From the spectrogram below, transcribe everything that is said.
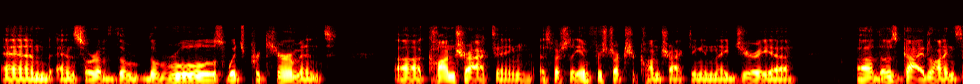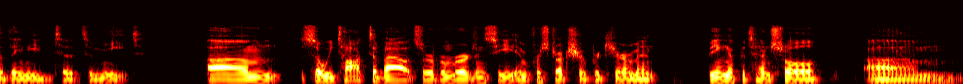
and and sort of the the rules which procurement uh, contracting, especially infrastructure contracting in Nigeria, uh, those guidelines that they need to to meet. Um, so we talked about sort of emergency infrastructure procurement being a potential um,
